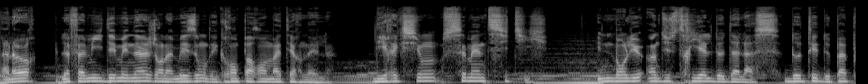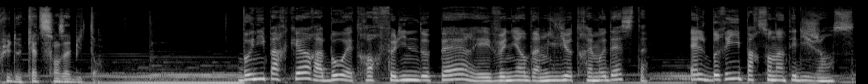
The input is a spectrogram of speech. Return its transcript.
Alors, la famille déménage dans la maison des grands-parents maternels. Direction Cement City, une banlieue industrielle de Dallas, dotée de pas plus de 400 habitants. Bonnie Parker a beau être orpheline de père et venir d'un milieu très modeste, elle brille par son intelligence.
